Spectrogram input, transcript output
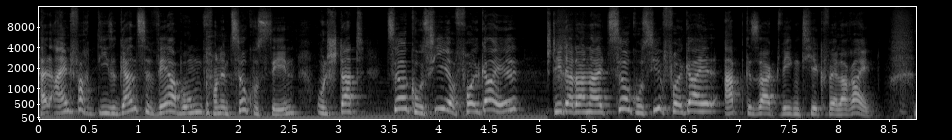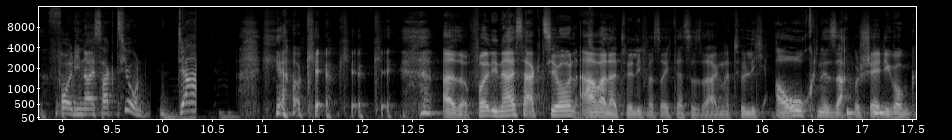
halt einfach diese ganze Werbung von dem Zirkus sehen und statt Zirkus hier, voll geil, steht da dann halt Zirkus, hier voll geil, abgesagt wegen Tierquälerei. Voll die nice Aktion. Da Ja, okay, okay, okay. Also, voll die nice Aktion, aber natürlich, was soll ich dazu sagen? Natürlich auch eine Sachbeschädigung.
